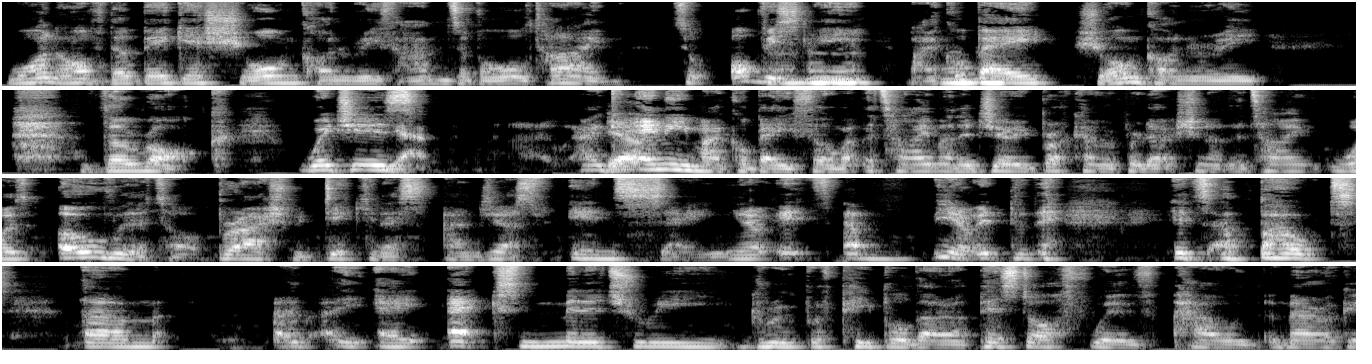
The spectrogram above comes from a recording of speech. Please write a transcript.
one of the biggest Sean Connery fans of all time. So obviously, Mhm. Michael Mhm. Bay, Sean Connery, The Rock, which is Yeah. like Yeah. any Michael Bay film at the time and a Jerry Bruckheimer production at the time was over the top, brash, ridiculous, and just insane. You know, it's a you know it it's about um, a, a ex-military group of people that are pissed off with how America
